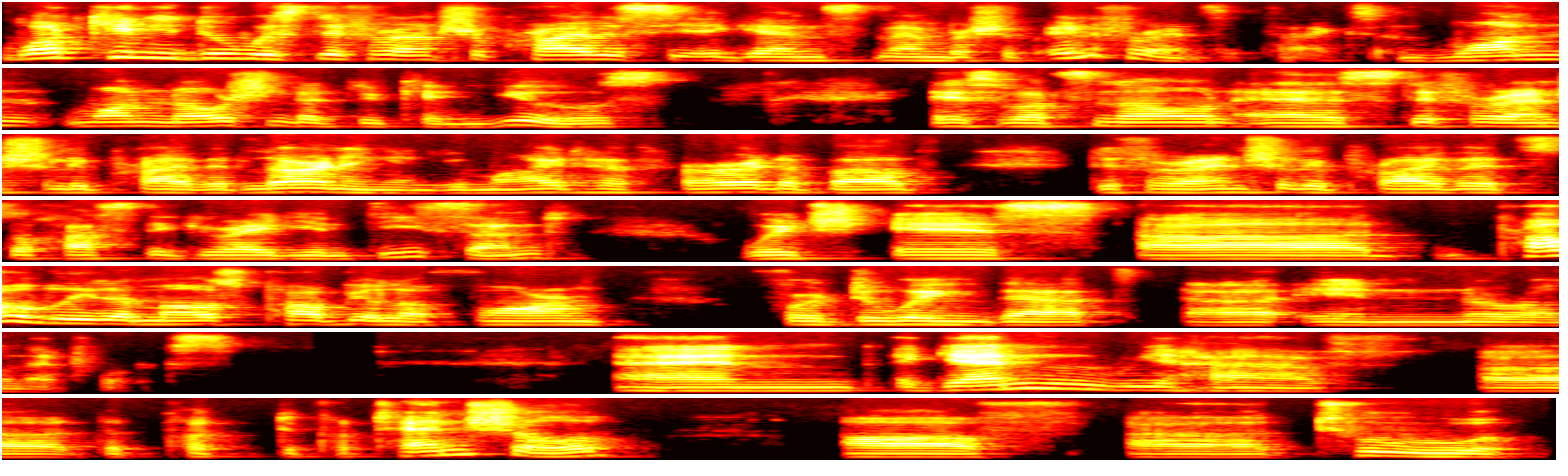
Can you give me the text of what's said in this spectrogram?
what can you do with differential privacy against membership inference attacks? And one, one notion that you can use is what's known as differentially private learning. And you might have heard about differentially private stochastic gradient descent, which is uh, probably the most popular form for doing that uh, in neural networks. And again, we have uh, the, the potential of uh, two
